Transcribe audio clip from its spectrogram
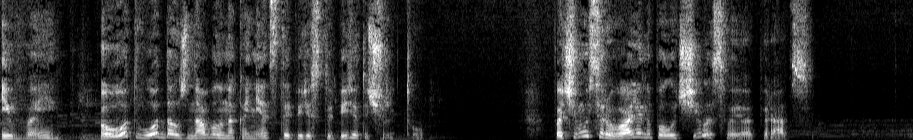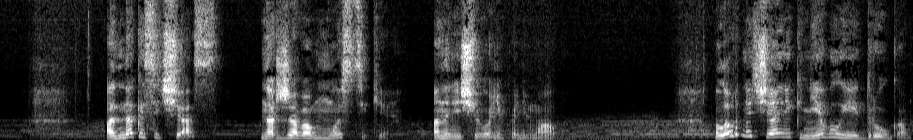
И Вейн вот-вот должна была наконец-то переступить эту черту. Почему Сервалина получила свою операцию? Однако сейчас, на ржавом мостике, она ничего не понимала. Лорд-начальник не был ей другом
